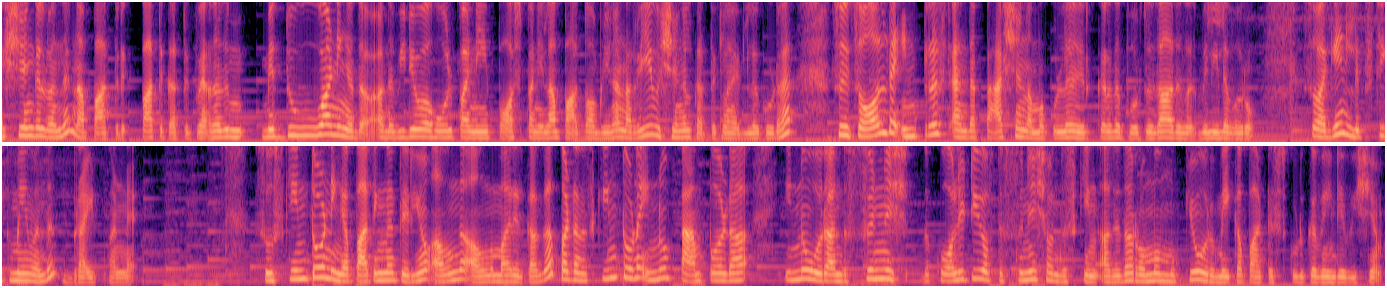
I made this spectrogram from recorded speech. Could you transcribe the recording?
விஷயங்கள் வந்து நான் பார்த்து பார்த்து கற்றுக்குவேன் அதாவது மெதுவாக நீங்கள் அந்த வீடியோவை ஹோல்ட் பண்ணி பாஸ் பண்ணிலாம் பார்த்தோம் அப்படின்னா நிறைய விஷயங்கள் கற்றுக்கலாம் இதில் கூட. So it's all the interest and the passion நமக்குள்ளே இருக்கிறத பொறுத்து தான் அது வெளியில் வரும். ஸோ அகெயின் லிப்ஸ்டிக்குமே வந்து பிரைட் பண்ணேன். ஸோ ஸ்கின் டோன் நீங்கள் பார்த்தீங்கன்னா தெரியும். அவங்க அவங்க மாதிரி இருக்காங்க. பட் அந்த ஸ்கின் டோனை இன்னும் பேம்பர்டாக இன்னும் ஒரு அந்த finish the quality of the finish on the skin அதுதான் ரொம்ப முக்கியம். ஒரு மேக்கப் ஆர்டிஸ்ட் கொடுக்க வேண்டிய விஷயம்.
